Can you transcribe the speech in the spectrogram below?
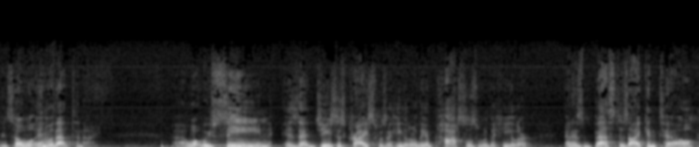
And so we'll end with that tonight. Uh, what we've seen is that Jesus Christ was a healer, the apostles were the healer, and as best as I can tell,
